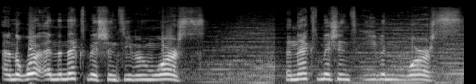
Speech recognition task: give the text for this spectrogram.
And the wor- and the next mission's even worse. The next mission's even worse.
